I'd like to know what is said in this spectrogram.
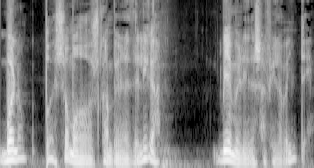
Bueno, pues somos campeones de liga. Bienvenidos a Fila 20.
